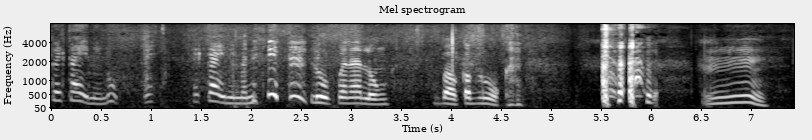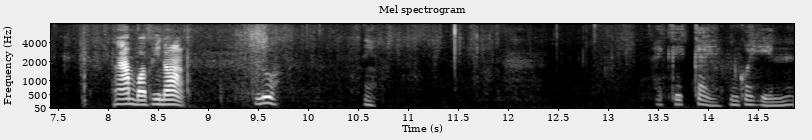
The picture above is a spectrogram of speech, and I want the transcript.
ใกล้ๆนี่ลูกเอ้ยใกล้ๆนี่มัน ลูกปะนะหลงบอกกับลูก อืมงามบ่พี่น้องดูนี่ให้ใกล้ๆมันก็เห็นนี่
